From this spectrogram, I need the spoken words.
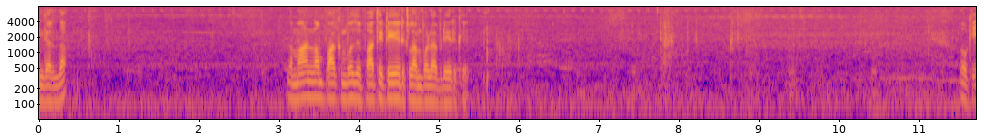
இங்கே இருந்தால் இந்த மான்லாம் பார்க்கும்போது பார்த்துட்டே இருக்கலாம் போல் அப்படி இருக்குது okay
